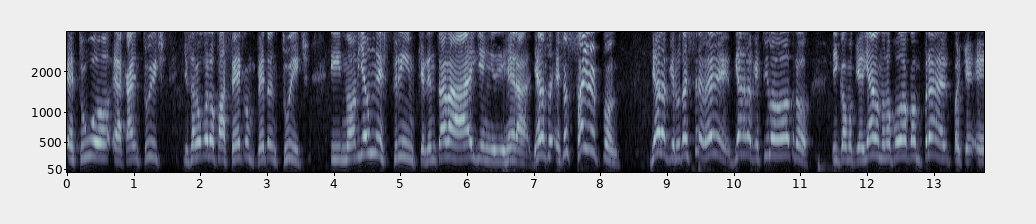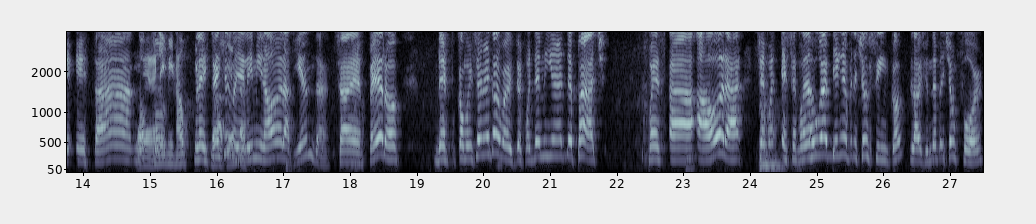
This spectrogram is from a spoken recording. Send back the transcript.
estuvo acá en Twitch, yo sabía que lo pasé completo en Twitch y no había un stream que le entrara a alguien y dijera, ya eso, eso es Cyberpunk, ya lo que brutal se ve, ya lo que esto y lo otro. Y como que ya no lo puedo comprar porque eh, está no- no- eliminado. PlayStation de la lo había eliminado de la tienda, ¿sabes? Pero, de- como dice Metaverse, después de millones de patch, pues ah, ahora se, puede- eh, se puede jugar bien en PlayStation 5, la versión de PlayStation 4.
